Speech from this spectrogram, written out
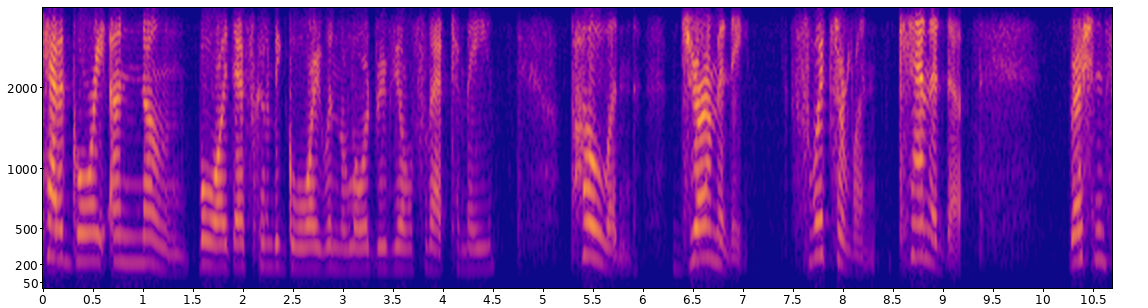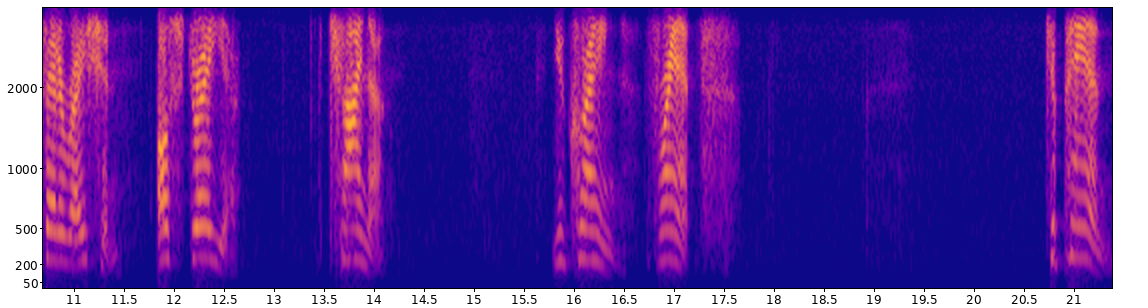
category unknown. Boy, that's going to be glory when the Lord reveals that to me. Poland, Germany, Switzerland, Canada, Russian Federation, Australia, China, Ukraine, France, Japan,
